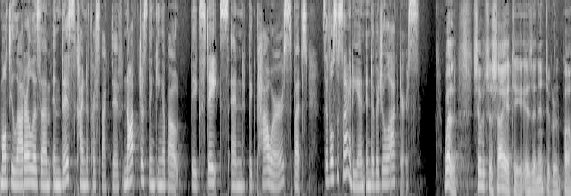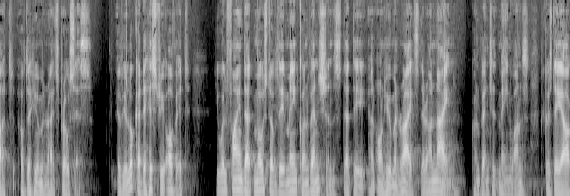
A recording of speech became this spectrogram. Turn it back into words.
multilateralism in this kind of perspective, not just thinking about big states and big powers, but civil society and individual actors. Well, civil society is an integral part of the human rights process. If you look at the history of it, you will find that most of the main conventions that the, uh, on human rights, there are nine conventions, main ones, because they are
